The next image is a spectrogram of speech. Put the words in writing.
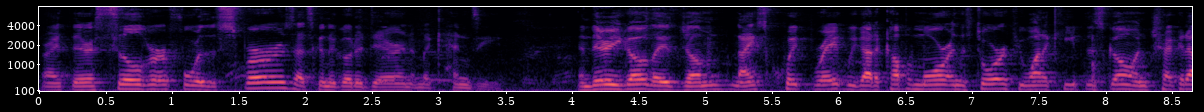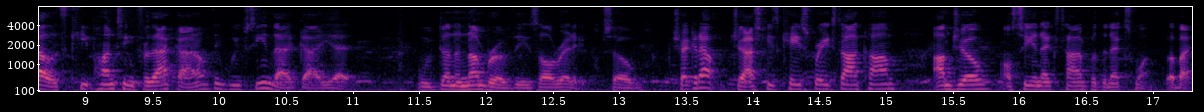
Right there, silver for the Spurs. That's going to go to Darren McKenzie. And there you go, ladies and gentlemen. Nice quick break. We got a couple more in the store. If you want to keep this going, check it out. Let's keep hunting for that guy. I don't think we've seen that guy yet. We've done a number of these already. So check it out. JaspysCaseBreaks.com. I'm Joe. I'll see you next time for the next one. Bye bye.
